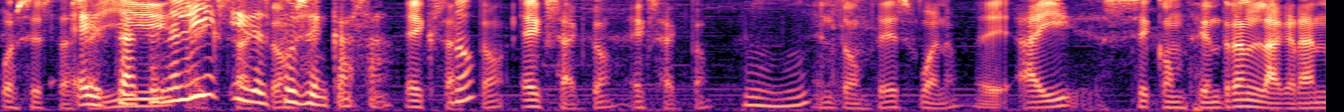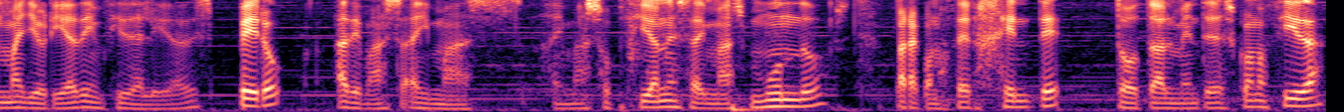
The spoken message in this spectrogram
Pues estás, estás allí, en el yin y después en casa. ¿no? Exacto, exacto, exacto. Entonces, bueno, eh, ahí se concentran la gran mayoría de infidelidades, pero además hay más, hay más opciones, hay más mundos para conocer gente totalmente desconocida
